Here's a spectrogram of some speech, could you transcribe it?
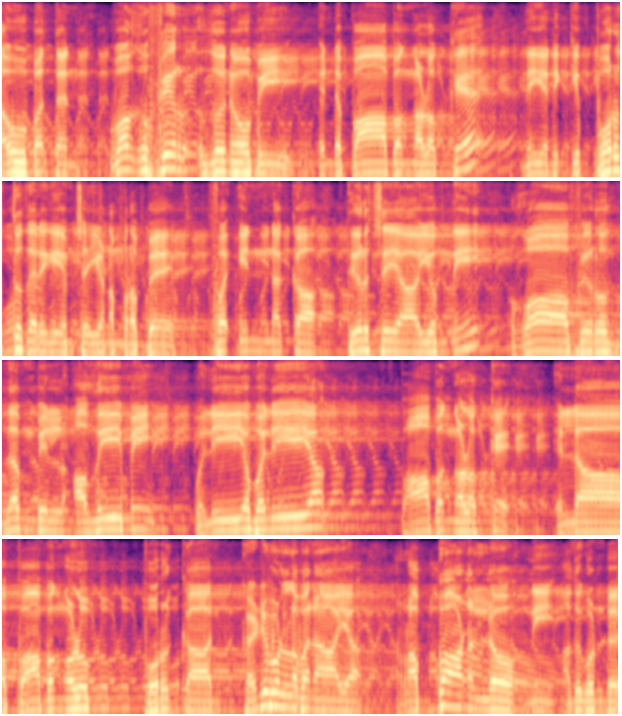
തൗബത്തൻ വഗ്ഫിർ ദുനൂബി. എന്റെ പാപങ്ങളൊക്കെ നീ എനിക്ക് പുറത്തു തരികയും ചെയ്യണം റബ്ബേ. ഫഇന്നക തീർച്ചയായും നീ ഗാഫിറു ദംബിൽ അദീമി. വലിയ വലിയ പാപങ്ങളൊക്കെ എല്ലാ പാപങ്ങളും പൊറുക്കാൻ കഴിവുള്ളവനായ റബ്ബാണല്ലോ നീ. അതുകൊണ്ട്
